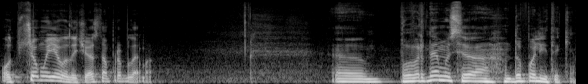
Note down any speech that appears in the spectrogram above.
От в цьому є величезна проблема. Е, Повернемося до політики.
